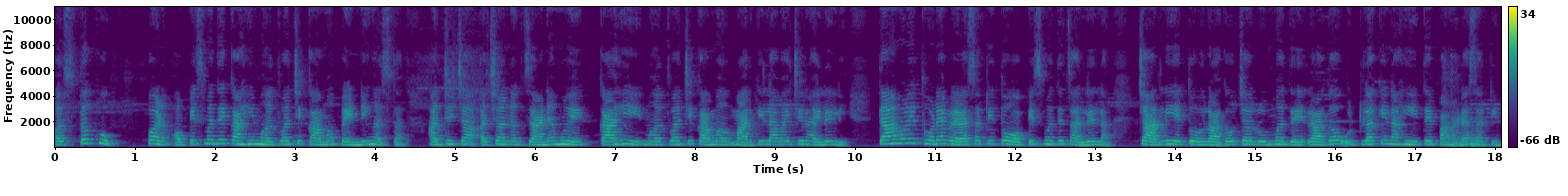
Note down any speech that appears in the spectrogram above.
असतं खूप पण ऑफिसमध्ये काही महत्त्वाची कामं पेंडिंग असतात. आजीच्या अचानक जाण्यामुळे काही महत्त्वाची कामं मार्गी लावायची राहिलेली. त्यामुळे थोड्या वेळासाठी तो ऑफिसमध्ये चाललेला. चार्ली येतो राघवच्या रूममध्ये राघव उठला की नाही ते पाहण्यासाठी.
